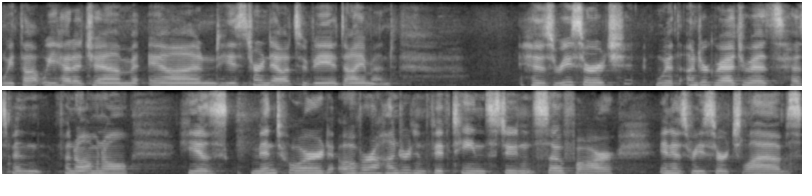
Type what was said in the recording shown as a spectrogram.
we thought we had a gem, and he's turned out to be a diamond. His research with undergraduates has been phenomenal. He has mentored over 115 students so far in his research labs.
